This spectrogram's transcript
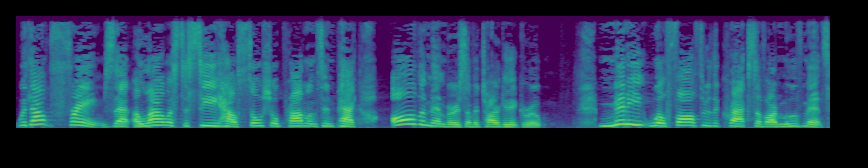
Without frames that allow us to see how social problems impact all the members of a targeted group, many will fall through the cracks of our movements,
